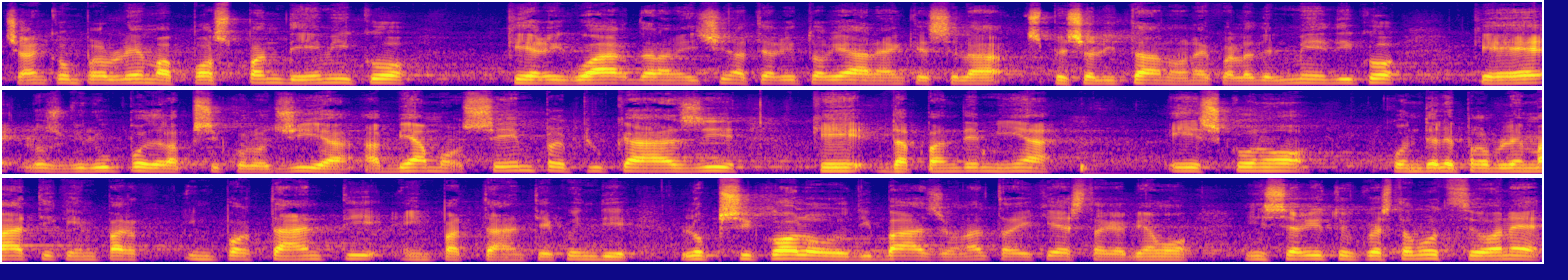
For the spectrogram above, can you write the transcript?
c'è anche un problema post-pandemico che riguarda la medicina territoriale, anche se la specialità non è quella del medico, che è lo sviluppo della psicologia. Abbiamo sempre più casi che da pandemia escono con delle problematiche importanti e impattanti e quindi lo psicologo di base, un'altra richiesta che abbiamo inserito in questa mozione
